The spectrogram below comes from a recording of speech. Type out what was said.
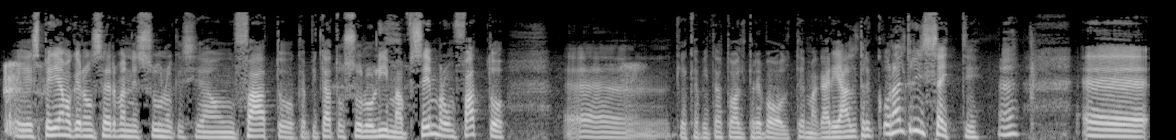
E speriamo che non serva a nessuno, che sia un fatto capitato solo lì, ma sembra un fatto eh, che è capitato altre volte, magari altre, con altri insetti. Eh? Eh,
